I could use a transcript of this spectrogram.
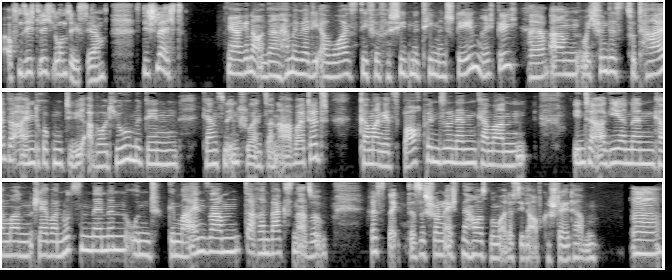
Offensichtlich lohnt sich's, ja. Ist nicht schlecht. Ja, genau. Und dann haben wir wieder die Awards, die für verschiedene Themen stehen, richtig? Ja. Ähm, ich finde es total beeindruckend, wie About You mit den ganzen Influencern arbeitet. Kann man jetzt Bauchpinsel nennen, kann man interagieren nennen, kann man clever nutzen nennen und gemeinsam daran wachsen. Also Respekt, das ist schon echt eine Hausnummer, dass sie da aufgestellt haben. Mm,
